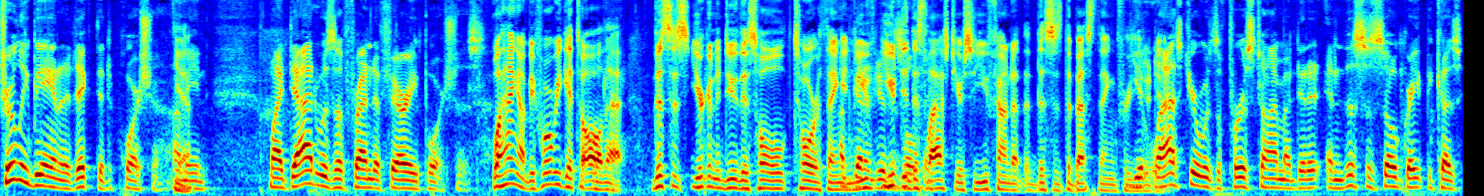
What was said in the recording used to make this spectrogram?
truly being addicted to Porsche. I Yeah. mean, my dad was a friend of Ferry Porsches. Well, hang on. Before we get to all that, this is you're going to do this whole tour thing, I'm and you you this did this thing. last year, so you found out that this is the best thing for you Yeah, to do. last year was the first time I did it, and this is so great because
